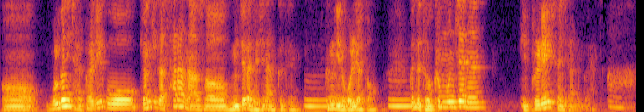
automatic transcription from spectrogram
어 물건이 잘 팔리고 경기가 살아나서 문제가 되진 않거든. 음, 금리를 올려도. 음. 근데 더 큰 문제는 디플레이션이라는 거야. 아,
